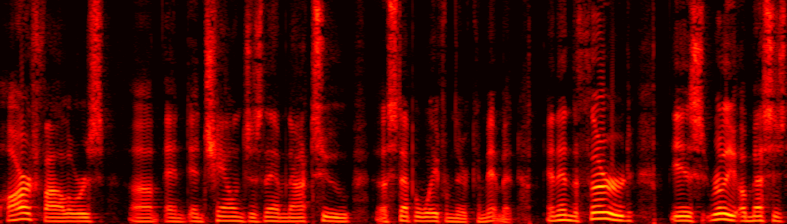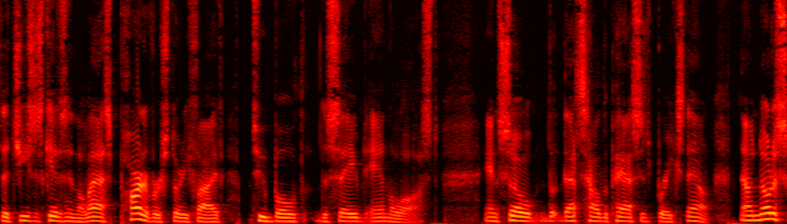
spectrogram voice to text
are followers uh, and, and challenges them not to uh, step away from their commitment. And then the third is really a message that Jesus gives in the last part of verse 35 to both the saved and the lost. And so that's how the passage breaks down. Now, notice,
